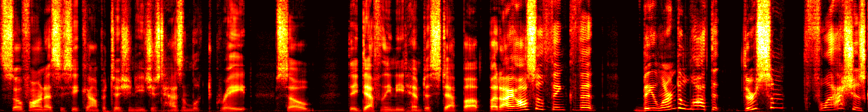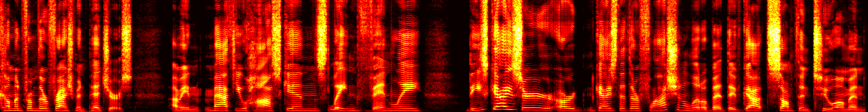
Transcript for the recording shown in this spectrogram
so far in SEC competition, he just hasn't looked great. So they definitely need him to step up. But I also think that they learned a lot that there's some flashes coming from their freshman pitchers. I mean, Matthew Hoskins, Leighton Finley, these guys are, are guys that they're flashing a little bit. They've got something to them, and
